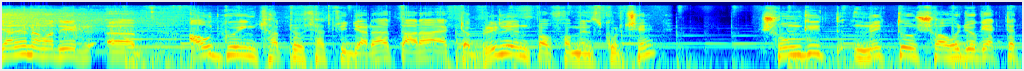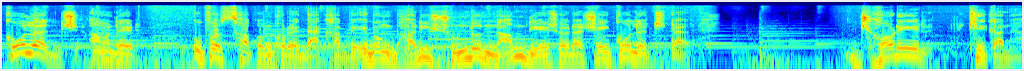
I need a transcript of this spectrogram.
জানেন আমাদের আউটগোয়িং ছাত্রছাত্রী যারা, তারা একটা ব্রিলিয়েন্ট পারফরমেন্স করছে। সংগীত, নৃত্য সহযোগে একটা কোলাজ আমাদের উপস্থাপন করে দেখাবে এবং ভারী সুন্দর নাম দিয়েছে ওরা সেই কোলাজটার ঝড়ের ঠিকানা।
